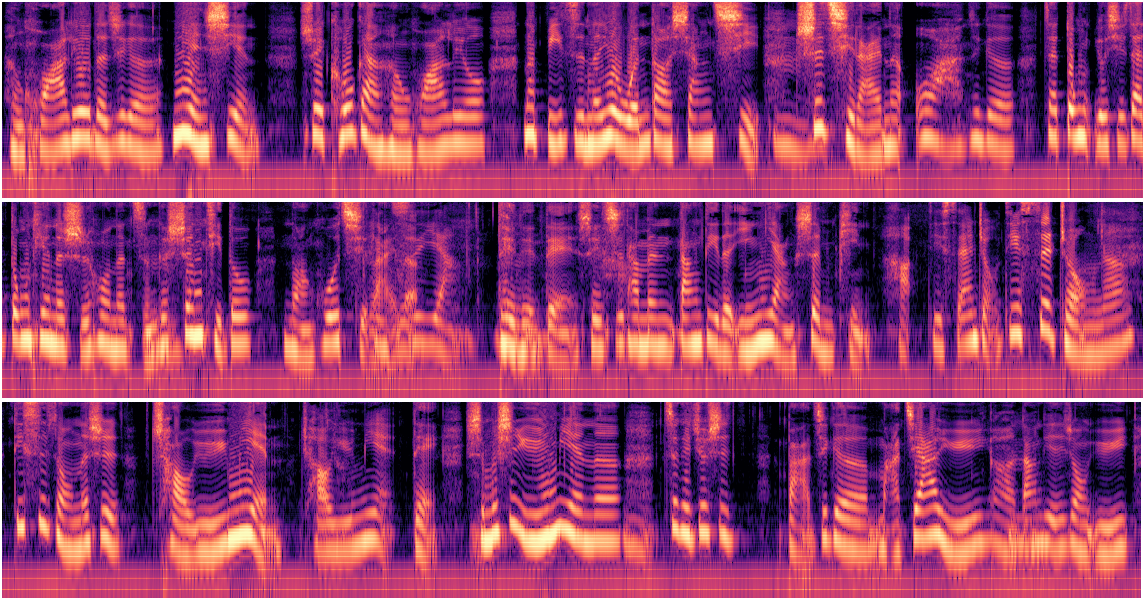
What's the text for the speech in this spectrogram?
很滑溜的这个面线，所以口感很滑溜。那鼻子呢又闻到香气，嗯、吃起来呢，哇，那个在冬，尤其在冬天的时候呢，整个身体都暖和起来了。滋养，对对对，所以是他们当地的营养圣品。好，第三种，第四种呢？第四种呢是炒鱼面。炒鱼面，对，什么是鱼面呢？嗯、这个就是把这个马家鱼啊，当地的这种鱼。嗯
